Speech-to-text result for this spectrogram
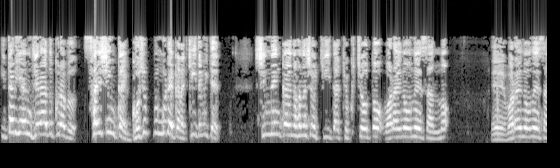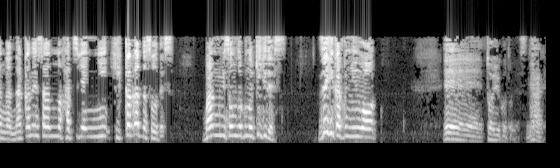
イタリアンジェラードクラブ最新回50分ぐらいから聞いてみて。新年会の話を聞いた局長と笑いのお姉さんの、えー笑いのお姉さんが中根さんの発言に引っかかったそうです。番組存続の危機です。ぜひ確認を。えー、ということですね。はい。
